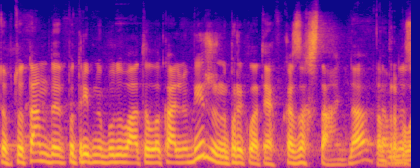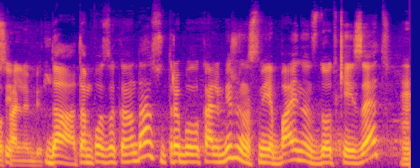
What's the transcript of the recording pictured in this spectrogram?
Тобто там, де потрібно будувати локальну біржу, наприклад, як в Казахстані, да? Там у треба нас локальну біржу. Да, там по законодавству треба локальну біржу. У нас є Binance.kz, Угу.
